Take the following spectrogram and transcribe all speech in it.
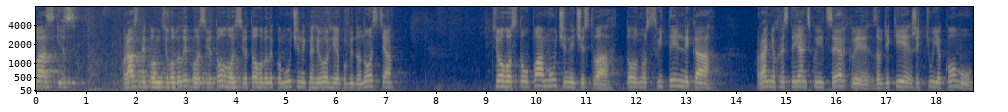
вас із праздником цього великого святого, святого великомученика Георгія Побідоносця, цього стовпа мученичества, того світильника ранньохристиянської церкви, завдяки життю якому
